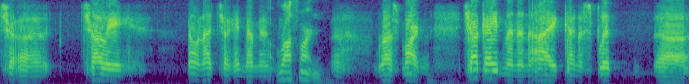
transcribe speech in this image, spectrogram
Ch- uh, Charlie, no, not Chuck Aidman, uh, Ross Martin. Uh, Ross Martin, Chuck Aidman, and I kind of split uh,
